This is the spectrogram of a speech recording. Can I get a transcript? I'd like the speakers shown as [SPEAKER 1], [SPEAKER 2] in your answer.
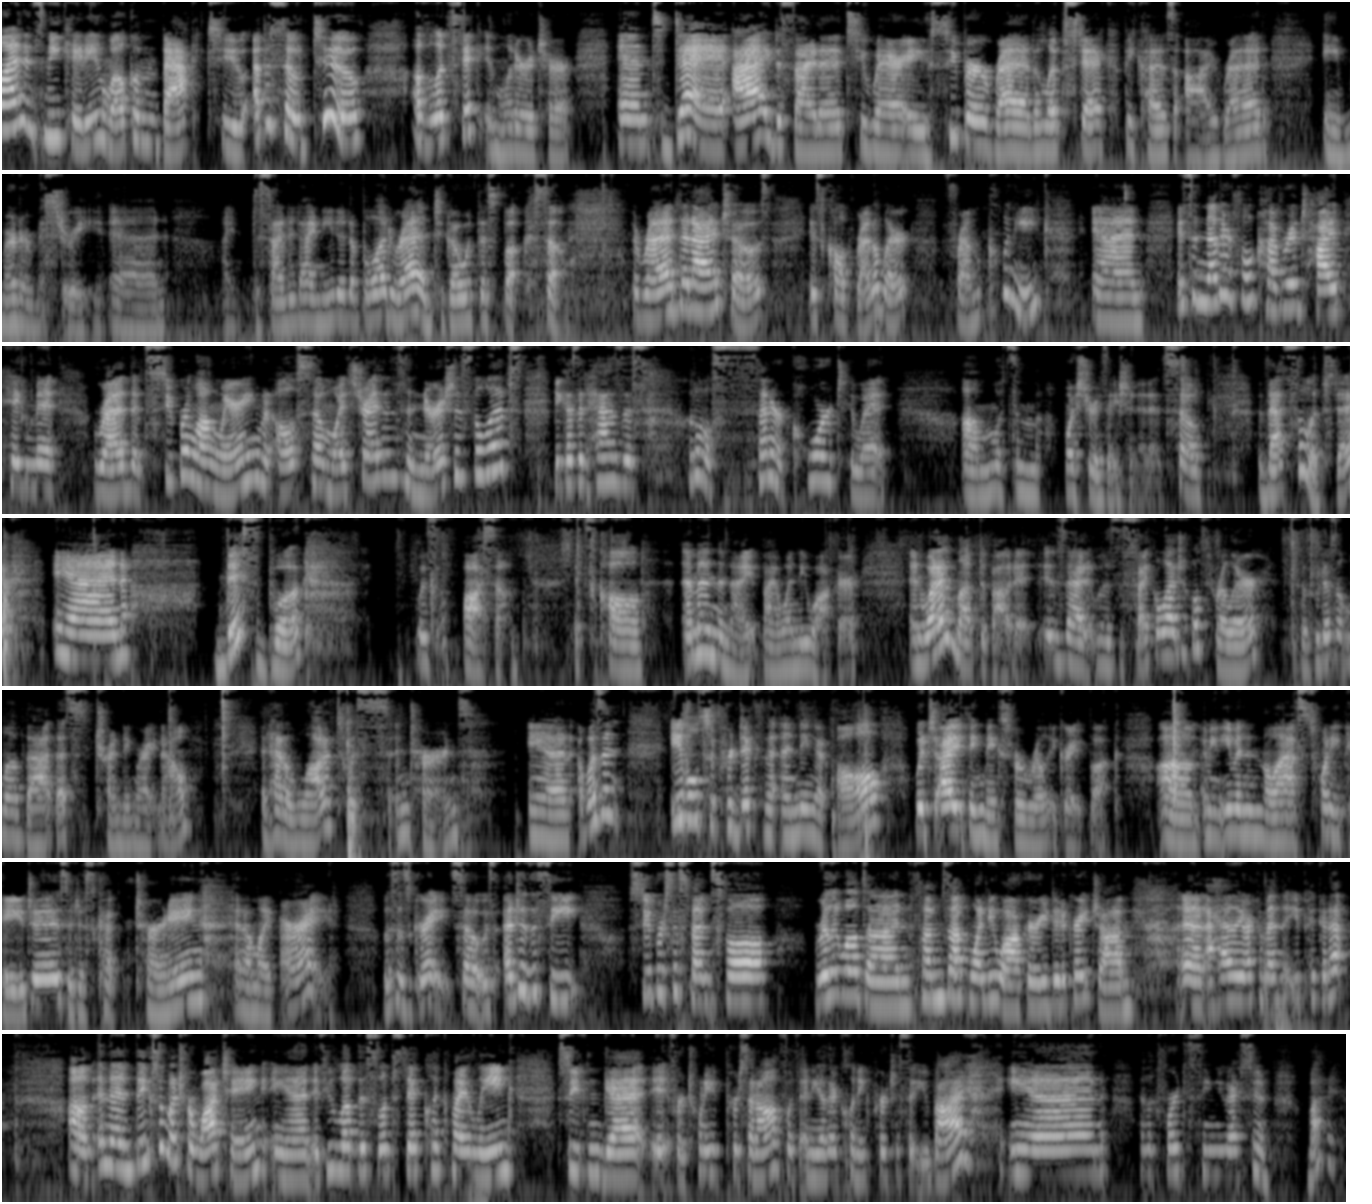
[SPEAKER 1] everyone, it's me, Katie, and welcome back to episode two of Lipstick and Literature. And today I decided to wear a super red lipstick because I read a murder mystery and I decided I needed a blood red to go with this book. So the red that I chose is called Red Alert from Clinique and it's another full coverage, high pigment red that's super long wearing, but also moisturizes and nourishes the lips because it has this little center core to it um, with some moisturization in it. So that's the lipstick. And this book was awesome. It's called Emma in the Night by Wendy Walker. And what I loved about it is that it was a psychological thriller. So who doesn't love that? That's trending right now. It had a lot of twists and turns and I wasn't able to predict the ending at all, which I think makes for a really great book. Um, I mean, even in the last 20 pages, it just kept turning and I'm like, all right, this is great. So it was edge of the seat, super suspenseful, really well done. Thumbs up, Wendy Walker. You did a great job. And I highly recommend that you pick it up. Um, and then thanks so much for watching. And if you love this lipstick, click my link so you can get it for 20% off with any other Clinique purchase that you buy. And I look forward to seeing you guys soon. Bye.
